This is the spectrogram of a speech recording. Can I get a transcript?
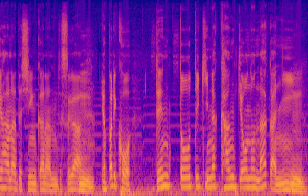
い花で進化なんですが、うん。やっぱりこう伝統的な環境の中うにん。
